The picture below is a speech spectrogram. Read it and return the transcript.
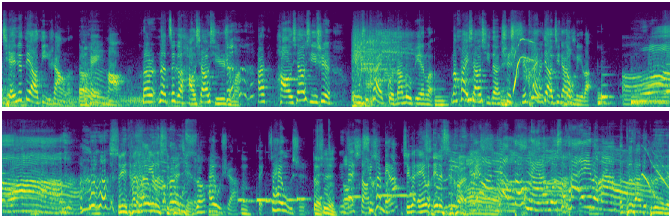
钱就掉地上了。OK，好。”他说：“那这个好消息是什么？” 他说：“好消息是五十块滚到路边了。那坏消息呢？是十块掉进洞里了。”哇！所以他就 A 了十块钱，还有五十啊？嗯，对，所以还有五十。对，是。但十块没了。这个 A 了 A 了十块，没有掉洞里了。我说他 A 了吗？不是他，对对对。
